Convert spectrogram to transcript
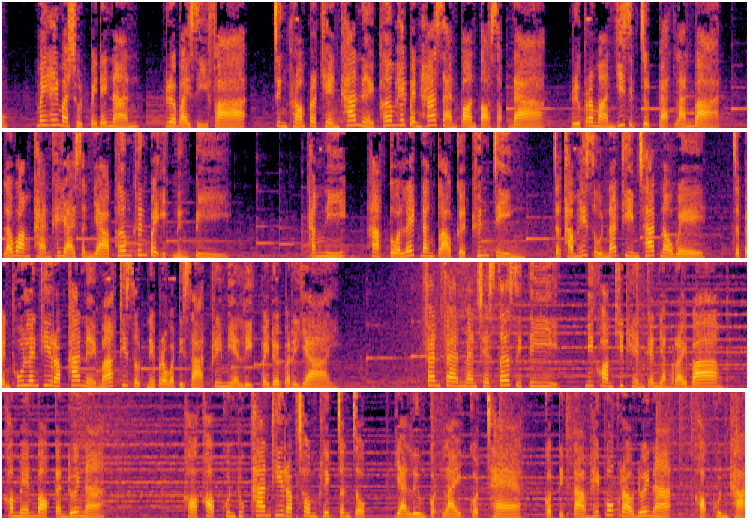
ไม่ให้มาฉุดไปได้นั้น เรือใบสีฟ้า จึงพร้อมประเคนค่าเหนื่อยเพิ่มให้เป็น 5 0 0แสนปอนด์ต่อสัปดาห์ หรือประมาณ 20.8 ล้านบาท และวางแผนขยายสัญญาเพิ่มขึ้นไปอีกหนึ่งปี ทั้งนี้หากตัวเลขดังกล่าวเกิดขึ้นจริง จะทำให้ศูนย์หน้าทีมชาตินอร์เวย์ จะเป็นผู้เล่นที่รับค่าเหนื่อยมากที่สุดในประวัติศาสตร์พรีเมียร์ลีกไปโดยปริยาย แฟนๆแมนเชสเตอร์ซิตี้มีความคิดเห็นกันอย่างไรบ้าง คอมเมนต์บอกกันด้วยนะ ขอขอบคุณทุกท่านที่รับชมคลิปจนจบ อย่าลืมกดไลค์ กดแชร์ กดติดตามให้พวกเราด้วยนะ ขอบคุณค่ะ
